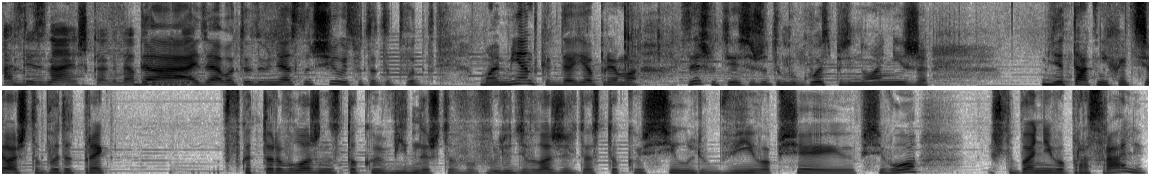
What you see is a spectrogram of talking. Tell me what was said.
А ты знаешь как, да? Да, применить? да, вот это у меня случилось, вот этот вот момент, когда я прямо, знаешь, вот я сижу, думаю, господи, ну они же... Мне так не хотелось, чтобы этот проект в который вложено столько видно, что люди вложили туда столько сил, любви вообще и всего, чтобы они его просрали,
